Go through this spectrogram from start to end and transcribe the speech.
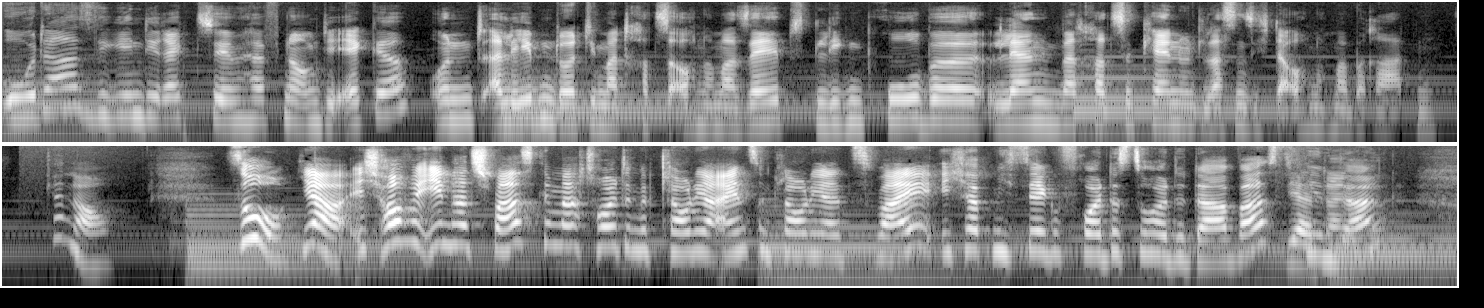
Oder Sie gehen direkt zu Ihrem Höfner um die Ecke und erleben dort die Matratze auch nochmal selbst, liegen Probe, lernen die Matratze kennen und lassen sich da auch nochmal beraten. Genau. So, ja, ich hoffe, Ihnen hat Spaß gemacht heute mit Claudia 1 und Claudia 2. Ich habe mich sehr gefreut, dass du heute da warst. Ja, Vielen danke. Dank.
